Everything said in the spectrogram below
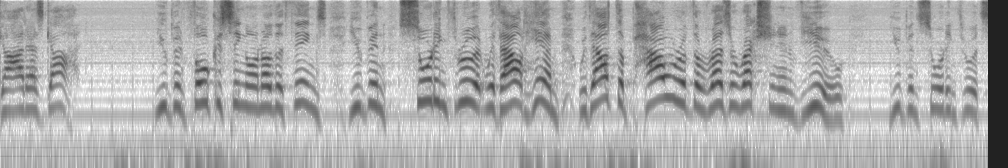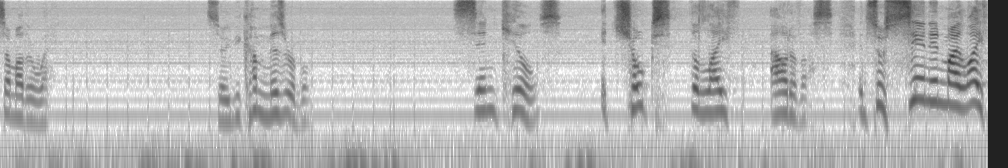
God as God. You've been focusing on other things. You've been sorting through it without Him, without the power of the resurrection in view. You've been sorting through it some other way. So you become miserable. Sin kills, it chokes the life out of us. And so, sin in my life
